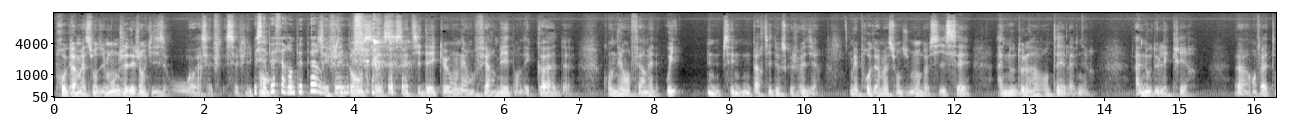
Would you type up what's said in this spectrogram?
programmation du monde, j'ai des gens qui disent c'est flippant. Mais ça peut faire un peu peur. C'est flippant, c'est cette idée qu'on est enfermé dans des codes, qu'on est enfermé. Oui, c'est une partie de ce que je veux dire. Mais programmation du monde aussi, c'est à nous de l'inventer, l'avenir. À nous de l'écrire. Euh, en fait,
